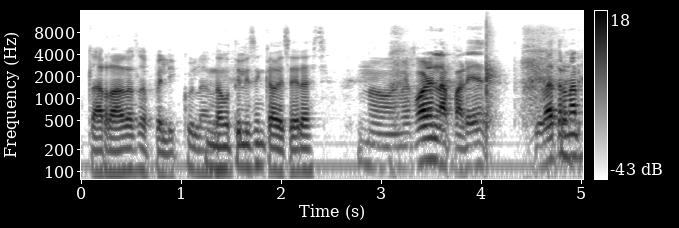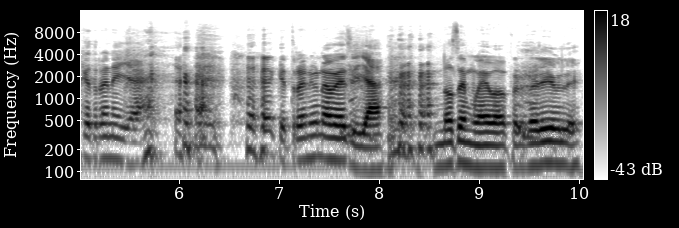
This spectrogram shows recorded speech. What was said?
Está rara esa película. No güey. utilicen cabeceras. No, mejor en la pared. Si va a tronar, que truene ya. que truene una vez y ya. No se mueva, preferible.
